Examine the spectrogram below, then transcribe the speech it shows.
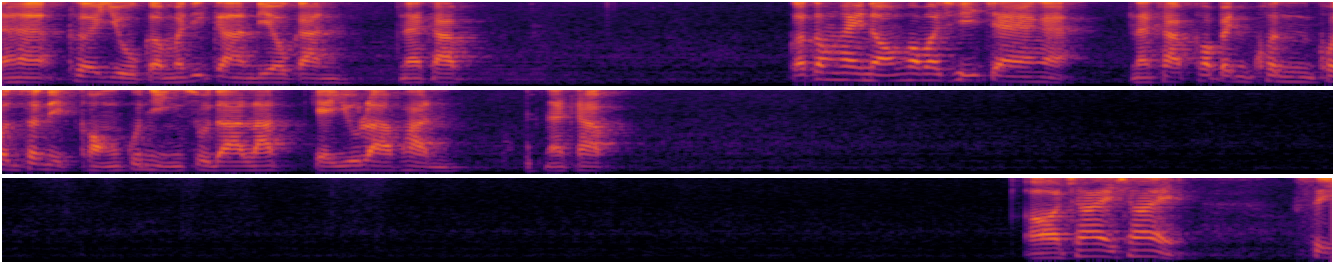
นะฮะเคยอยู่กับมาธิการเดียวกันนะครับ ก็ต้องให้น้องเขามาชี้แจงอะนะครับเขาเป็นคนคนสนิทของคุณหญิงสุดารัตน์เกยุราพันธ์นะครับ อ๋อใช่ใช่สี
